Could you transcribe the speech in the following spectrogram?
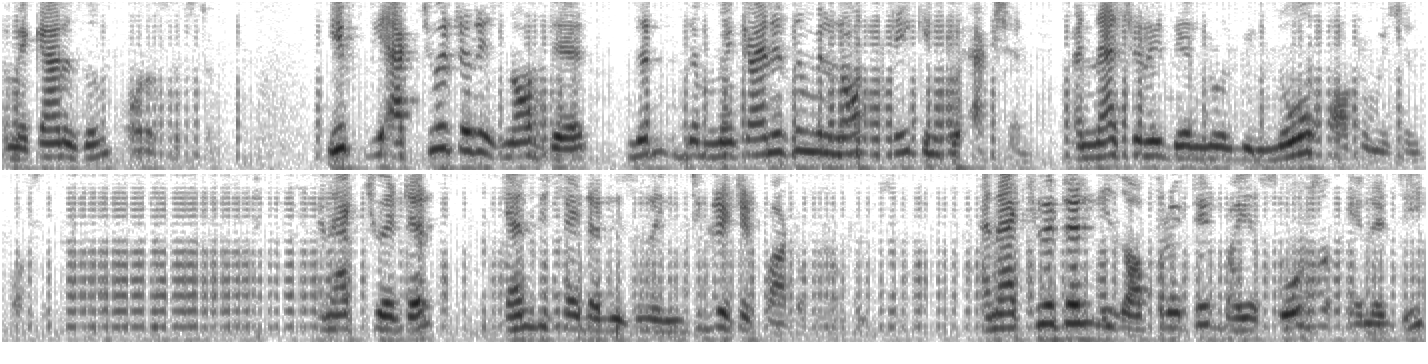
a mechanism or a system. If the actuator is not there, then the mechanism will not take into action and naturally there will be no automation possible. An actuator can be said that is an integrated part of automation. An actuator is operated by a source of energy,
